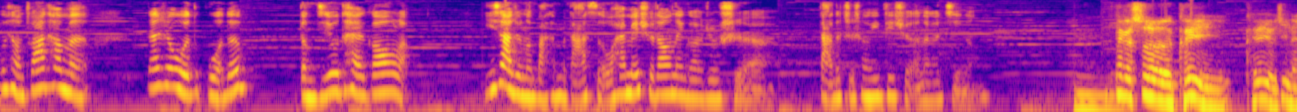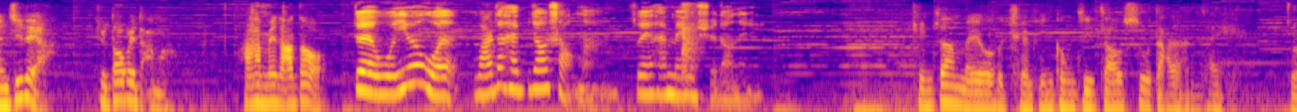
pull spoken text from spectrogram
我想抓他们，但是我我的等级又太高了，一下就能把他们打死。我还没学到那个就是打的只剩一滴血的那个技能。嗯，那个是可以可以有技能机的呀，就刀被打嘛。他还没拿到。对我，因为我玩的还比较少嘛，所以还没有学到那里。群战没有全屏攻击招数，打的很累。对，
